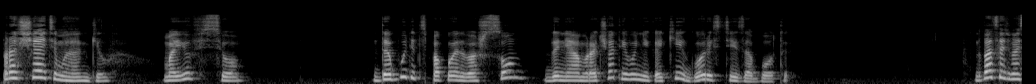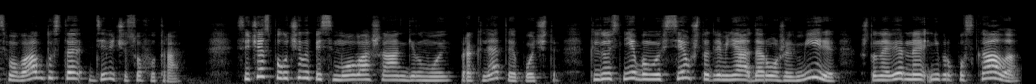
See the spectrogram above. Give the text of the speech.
Прощайте, мой ангел, мое все. Да будет спокоен ваш сон, да не омрачат его никакие горести и заботы. 28 августа, 9 часов утра. Сейчас получила письмо ваше, ангел мой, проклятая почта. Клянусь небом и всем, что для меня дороже в мире, что, наверное, не пропускала.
